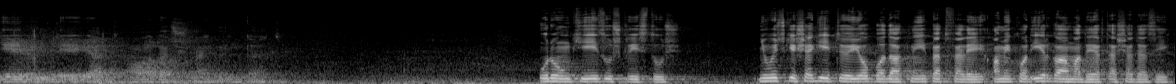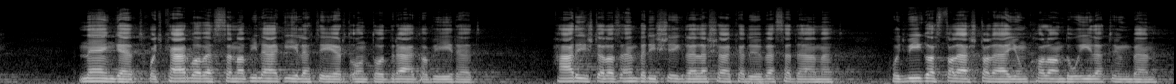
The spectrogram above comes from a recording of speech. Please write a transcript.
Kérünk téged, hallgass meg minket. Urunk Jézus Krisztus, nyújts ki segítő jobbodat néped felé, amikor irgalmadért esedezik. Ne engedd, hogy kárba vesszen a világ életéért ontott drága véred. Hárítsd el az emberiségre leselkedő veszedelmet, hogy vigasztalást találjunk halandó életünkben,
